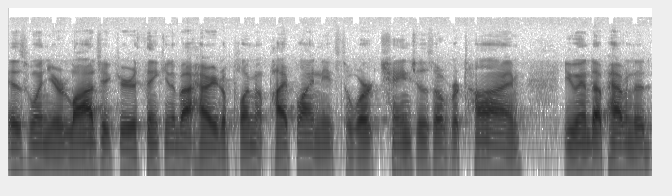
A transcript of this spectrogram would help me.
is when your logic, you're thinking about how your deployment pipeline needs to work changes over time, you end up having to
